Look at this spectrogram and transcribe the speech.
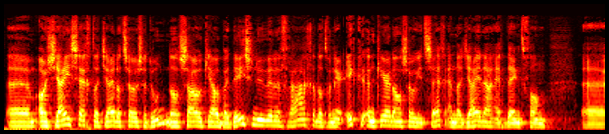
ehm, als jij zegt dat jij dat zo zou doen, dan zou ik jou bij deze nu willen vragen dat wanneer ik een keer dan zoiets zeg en dat jij dan echt denkt van, eh,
